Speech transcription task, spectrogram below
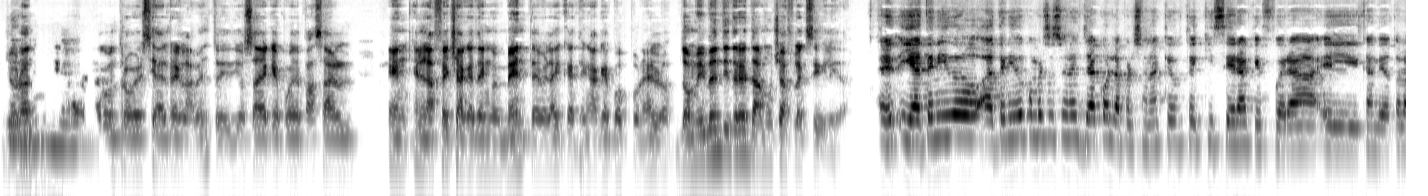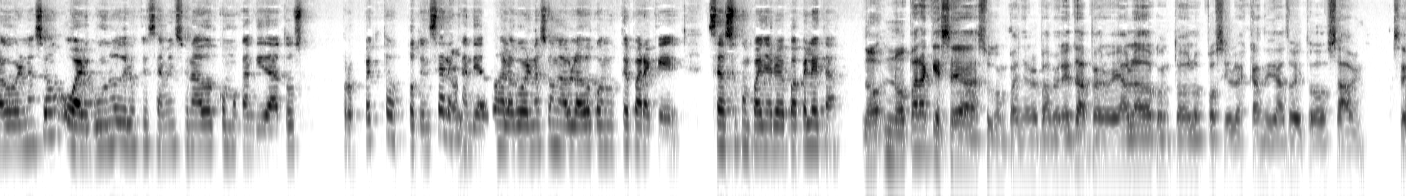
Yo no entiendo la controversia del reglamento y Dios sabe qué puede pasar en, la fecha que tengo en mente, ¿verdad? Y que tenga que posponerlo. 2023 da mucha flexibilidad. Eh, ¿Y ha tenido, ha tenido conversaciones ya con la persona que usted quisiera que fuera el candidato a la gobernación o alguno de los que se ha mencionado como candidatos prospectos, potenciales candidatos a la gobernación, ha hablado con usted para que sea su compañero de papeleta? No, no para que sea su compañero de papeleta, pero he hablado con todos los posibles candidatos y todos saben. Sí.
